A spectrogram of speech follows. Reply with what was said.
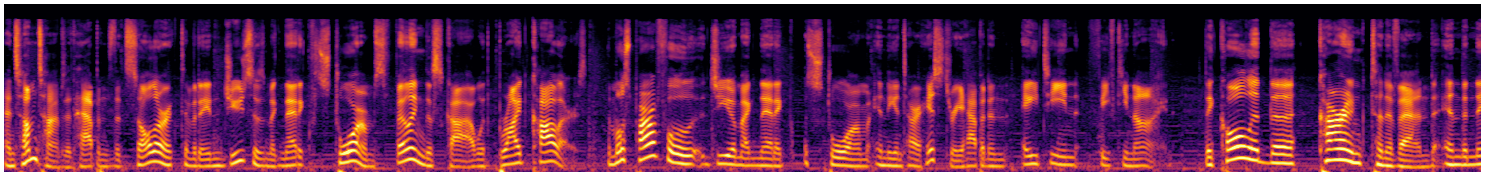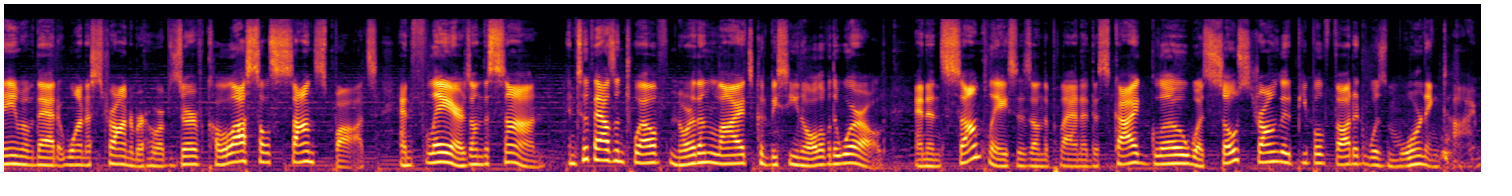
and sometimes it happens that solar activity induces magnetic storms filling the sky with bright colors. The most powerful geomagnetic storm in the entire history happened in 1859. They call it the Carrington event in the name of that one astronomer who observed colossal sunspots and flares on the sun. In 2012, northern lights could be seen all over the world, and in some places on the planet the sky glow was so strong that people thought it was morning time.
